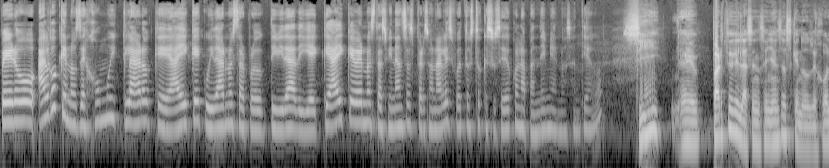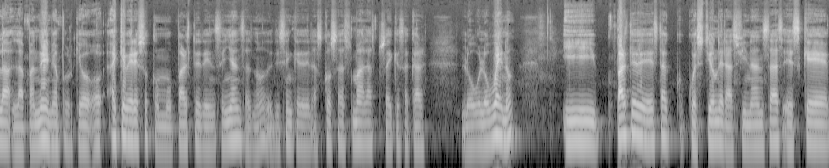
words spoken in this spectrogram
pero algo que nos dejó muy claro que hay que cuidar nuestra productividad y que hay que ver nuestras finanzas personales fue todo esto que sucedió con la pandemia, ¿no, Santiago? Sí, eh, parte de las enseñanzas que nos dejó la, pandemia, porque hay que ver eso como parte de enseñanzas, ¿no? Dicen que de las cosas malas pues hay que sacar lo, lo bueno. Y parte de esta cuestión de las finanzas es que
